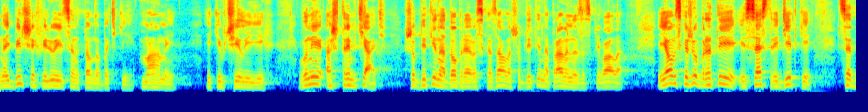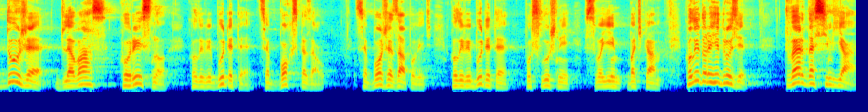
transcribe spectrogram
Найбільше хвилюються, напевно, батьки, мами, які вчили їх. Вони аж тремтять, щоб дитина добре розказала, щоб дитина правильно заспівала. І я вам скажу, брати і сестри, дітки, це дуже для вас корисно, коли ви будете, це Бог сказав, це Божа заповідь, коли ви будете послушні своїм батькам. Коли, дорогі друзі, тверда сім'я,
